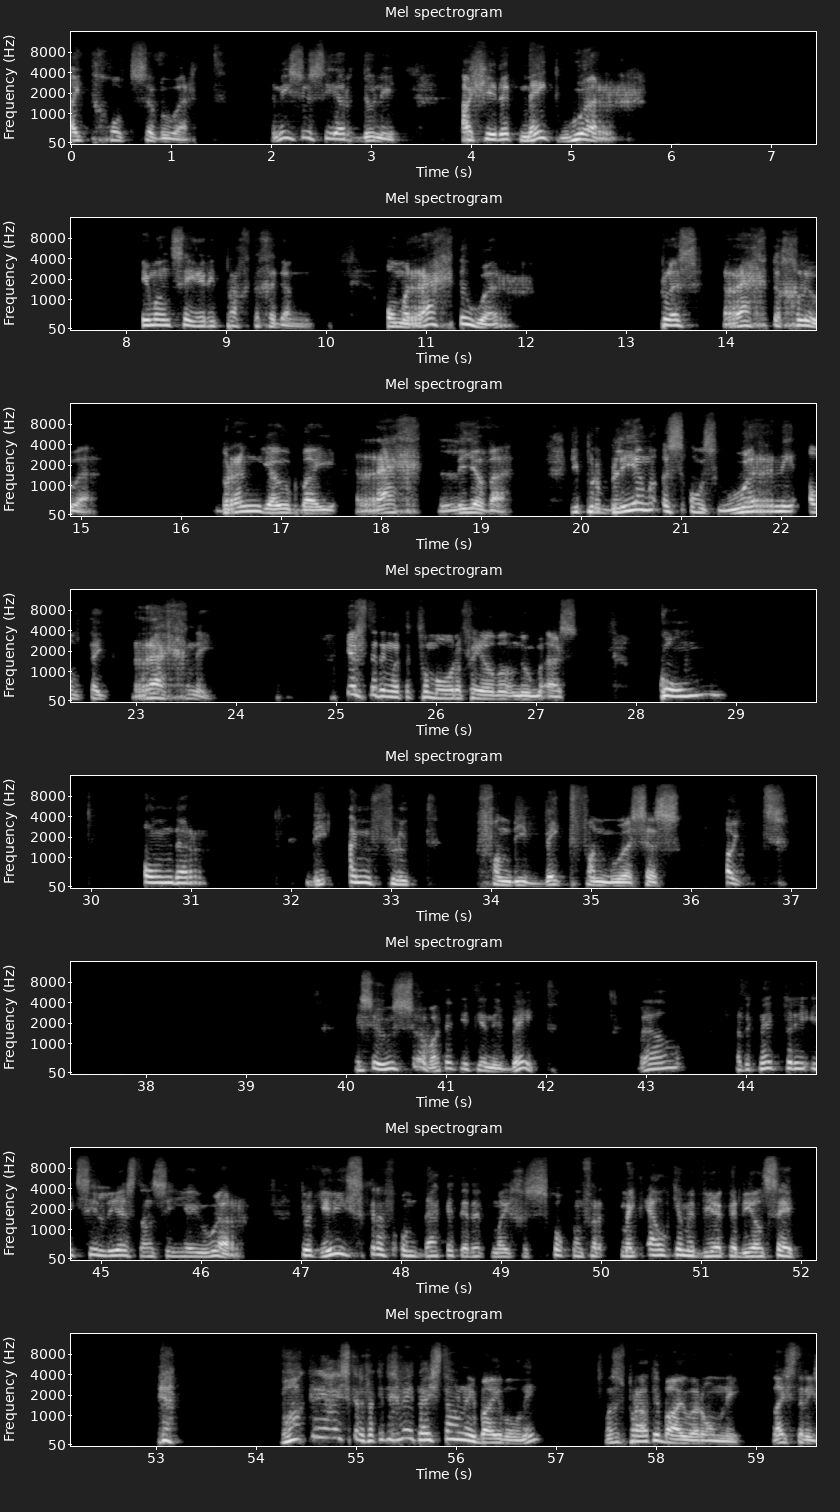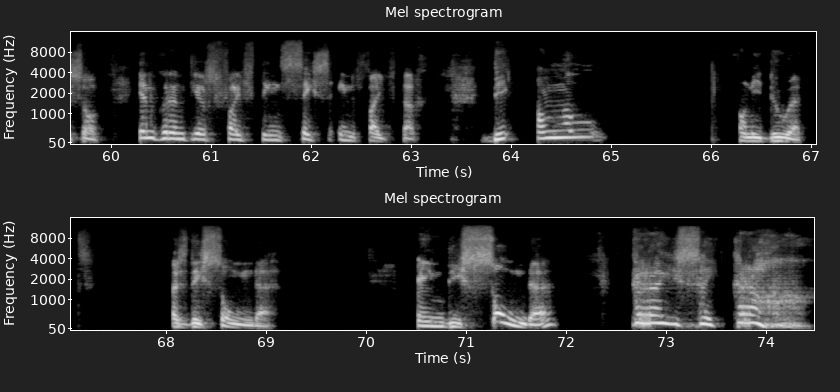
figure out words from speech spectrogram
uit God se woord. En nie so seer doen nie. As jy dit net hoor. Iemand sê hierdie pragtige ding om reg te hoor plus reg te glo bring jou by reg lewe. Die probleem is ons hoor nie altyd reg nie. Eerste ding wat ek vanmôre vir julle wil noem is kom onder die invloed van die wet van Moses uit. Ek sê hoe so? Wat het jy teen die wet? Wel, as ek net vir u ietsie lees dan sê jy hoor, toe ek hierdie skrif ontdek het, het dit my geskok en vir met elkeen met wie ek deel sê ja waar kry hy skrif? Ek het nie geweet hy staan in die Bybel nie. Ons praat nie baie oor hom nie. Luister hierso. 1 Korintiërs 15:56 die angel van die dood is die sonde. En die sonde kry sy krag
